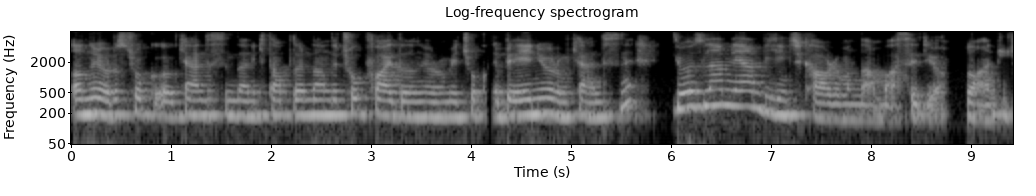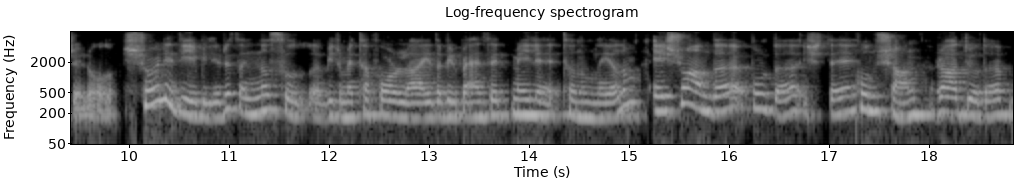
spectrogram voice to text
anıyoruz. Çok e, kendisinden hani kitaplarından da çok faydalanıyorum ve çok beğeniyorum kendisini. Gözlemleyen bilinç kavramından bahsediyor. Doğan Cüceloğlu. Şöyle diyebiliriz hani nasıl bir metaforla ya da bir benzetmeyle tanımlayalım. E, şu anda burada işte konuşan, radyoda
